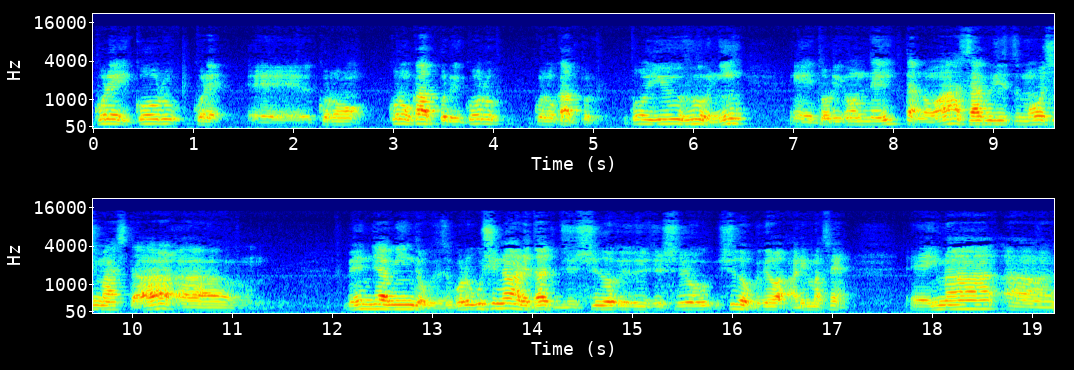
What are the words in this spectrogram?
これイコールこれ、えー、このこのカップルイコールこのカップルというふうに、えー、取り込んでいったのは昨日申しましたあベンジャミン族です。これ失われた十種族ではありません。え今あ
